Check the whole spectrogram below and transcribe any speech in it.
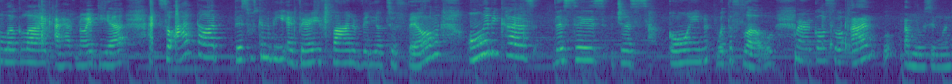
to look like. I have no idea. So i thought this was to be a very fun video to film only because this is just going with the flow. Miracle so i'm i'm losing one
